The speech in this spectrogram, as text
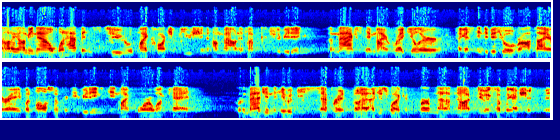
Starting on me now, what happens to my contribution amount if I'm contributing the max in my regular, I guess, individual Roth IRA, but also contributing in my 401k? Would imagine it would be separate, but I just want to confirm that I'm not doing something I shouldn't be.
